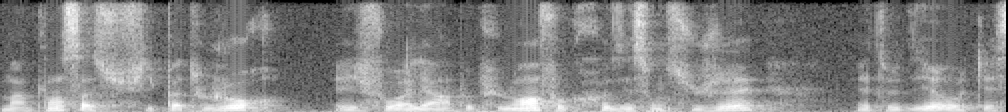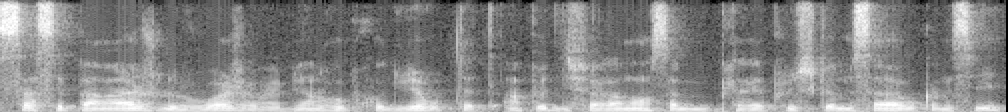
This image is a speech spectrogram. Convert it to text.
Maintenant, ça suffit pas toujours. Il faut aller un peu plus loin, il faut creuser son sujet et te dire, ok, ça c'est pas mal, je le vois, j'aimerais bien le reproduire, ou peut-être un peu différemment, ça me plairait plus comme ça ou comme ci.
